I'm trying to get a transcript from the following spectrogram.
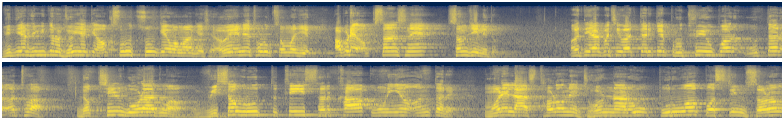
વિદ્યાર્થી મિત્રો જોઈએ કે અક્ષવૃત્ત શું કહેવા માંગે છે? હવે એને થોડુંક સમજીએ. આપણે અક્ષાંશને સમજી લીધું. હવે ત્યાર પછી વાત કરી કે પૃથ્વી ઉપર ઉત્તર અથવા દક્ષિણ ગોળાર્ધમાં વિષવવૃત્તથી સરખા કોણીય અંતરે મળેલા સ્થળોને જોડનારું પૂર્વ પશ્ચિમ સળંગ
